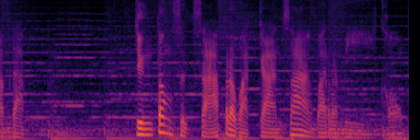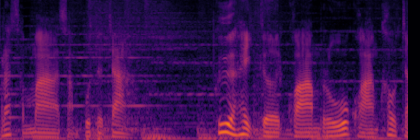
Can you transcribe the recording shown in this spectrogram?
ลำดับ จึงต้องศึกษาประวัติการสร้างบารมีของพระสัมมาสัมพุทธเจ้า เพื่อให้เกิดความรู้ความเข้าใจ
